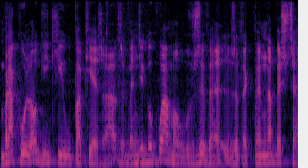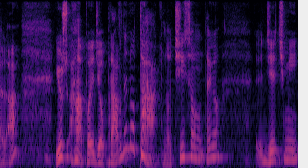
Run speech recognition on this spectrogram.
braku logiki u papieża, że będzie go kłamał w żywe, że tak powiem, na bezczela, już, aha, powiedział prawdę, no tak, no ci są tego dziećmi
